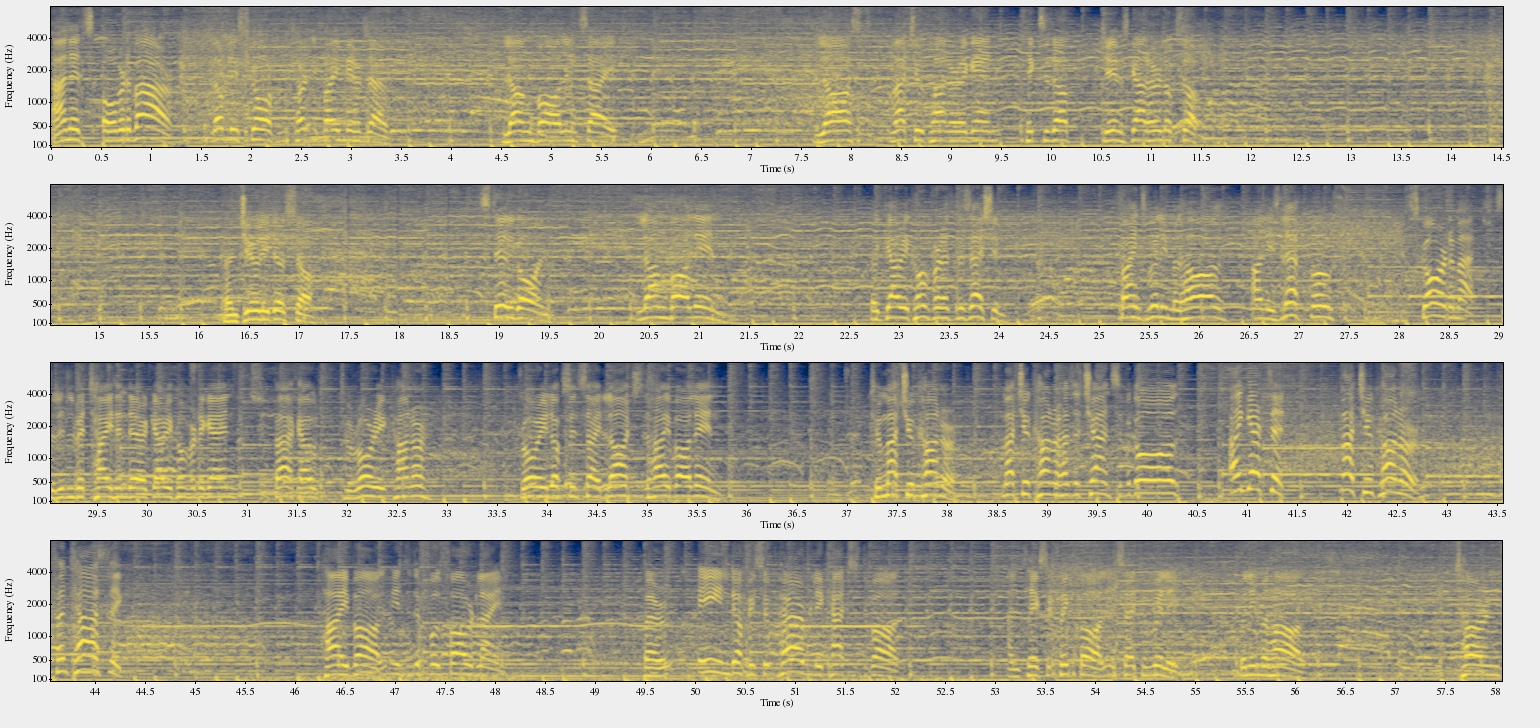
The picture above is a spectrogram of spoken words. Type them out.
And it's over the bar. Lovely score from 35 metres out. Long ball inside. Lost. Matthew Connor again picks it up. James Gallagher looks up. And Julie does so. Still going. Long ball in. But Gary Comerford has possession. Finds William Hall on his left boot. Scored the match. It's a little bit tight in there. Gary Comerford again. Back out to Rory Connor. Rory looks inside, launches the high ball in. To Matthew Connor. Matthew Connor has a chance of a goal and gets it. Matthew Connor. Fantastic. High ball into the full forward line where Ian Duffy superbly catches the ball and takes a quick ball inside to Willie. Willie Mulhall turns,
